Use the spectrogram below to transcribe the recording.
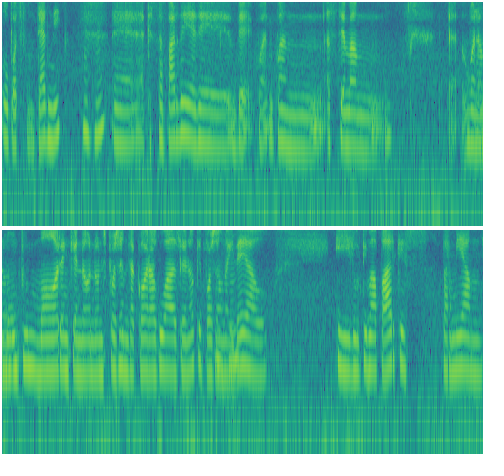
o pot fer un tècnic, Uh -huh. eh, aquesta part de, de, de quan, quan estem amb, eh, bueno, amb un punt mort en què no, no ens posem d'acord algú altre no? que posa una Mhm. idea o... i l'última part que és per mi amb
